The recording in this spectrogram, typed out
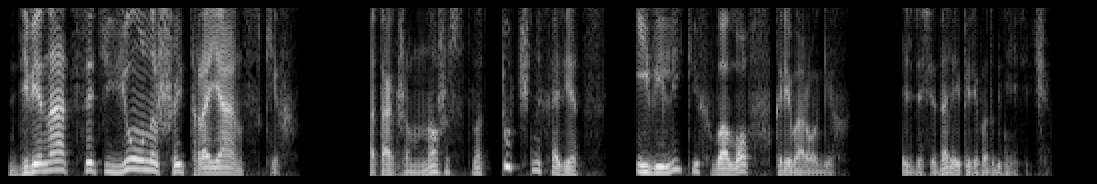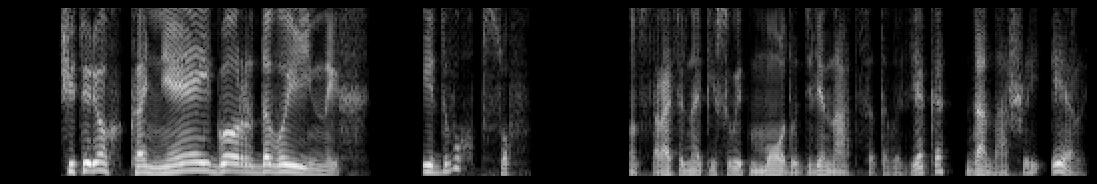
двенадцать юношей троянских, а также множество тучных овец и великих валов криворогих. Здесь и далее перевод Гнетича. Четырех коней гордовыйных и двух псов. Он старательно описывает моду XII века до нашей эры.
